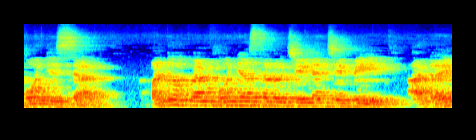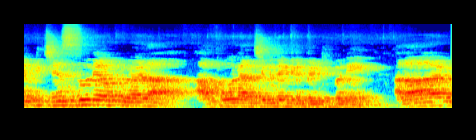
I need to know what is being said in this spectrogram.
ఫోన్ చేశాడు. మళ్ళీ ఒకవేళ ఫోన్ చేస్తాడో చేయండి అని చెప్పి ఆ డ్రైవింగ్ చేస్తూనే ఒకవేళ ఆ ఫోన్ ఆ చెవి దగ్గర పెట్టుకొని అలాగే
